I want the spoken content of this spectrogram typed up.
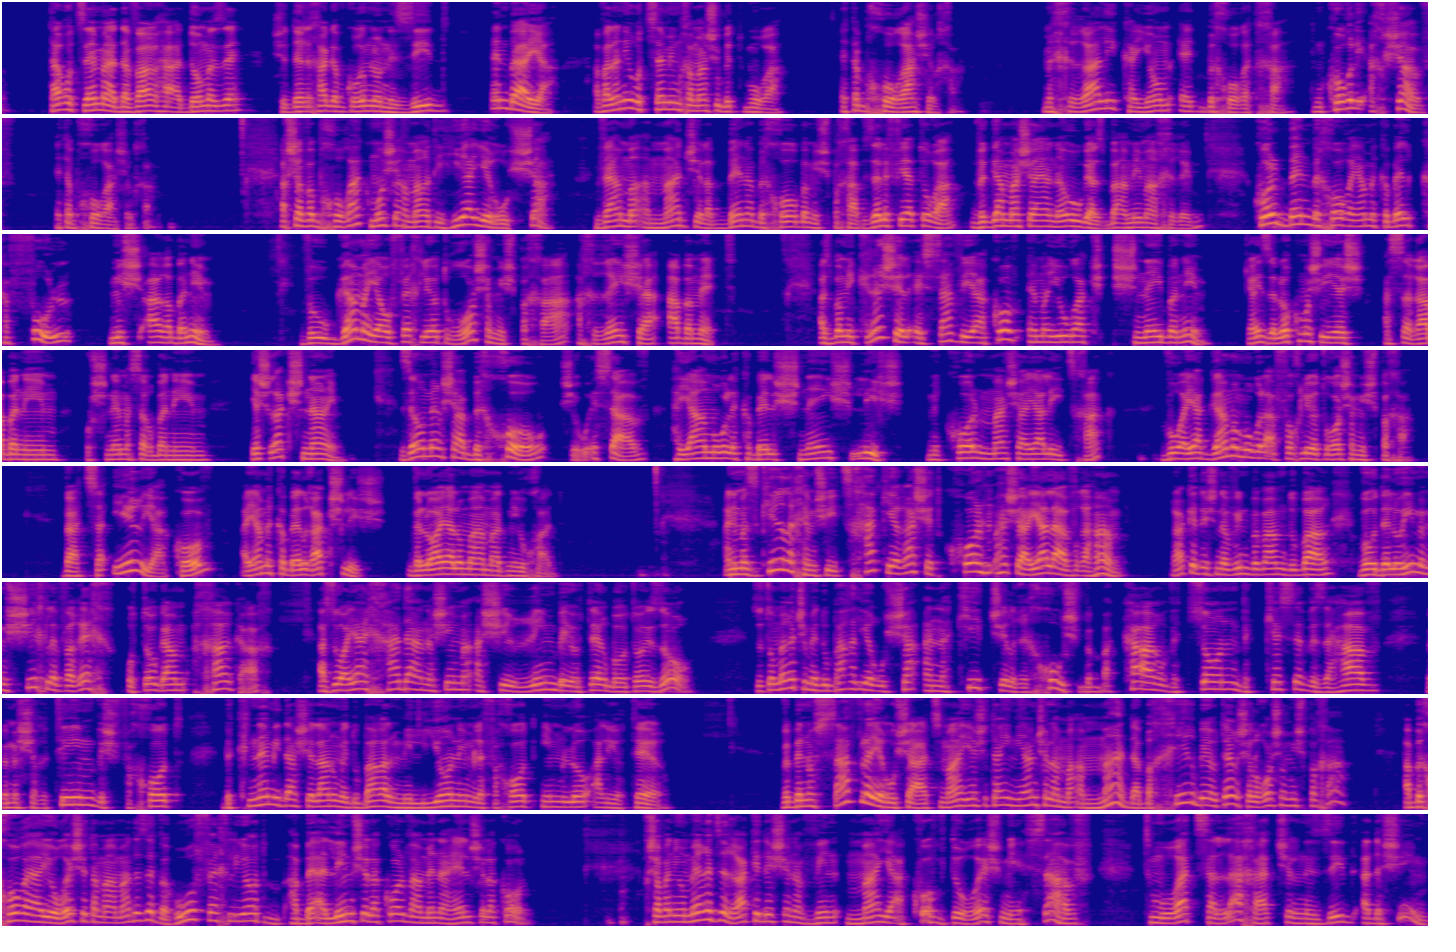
אתה רוצה מהדבר האדום הזה, שדרך אגב קוראים לו נזיד? אין בעיה, אבל אני רוצה ממך משהו בתמורה, את הבכורה שלך. מכרה לי כיום את בכורתך, תמכור לי עכשיו את הבכורה שלך. עכשיו הבכורה כמו שאמרתי היא הירושה והמעמד של הבן הבכור במשפחה וזה לפי התורה וגם מה שהיה נהוג אז בעמים האחרים. כל בן בכור היה מקבל כפול משאר הבנים. והוא גם היה הופך להיות ראש המשפחה אחרי שהאבא מת. אז במקרה של עשיו ויעקב הם היו רק שני בנים. Okay? אוקיי? זה לא כמו שיש עשרה בנים או 12 בנים, יש רק שניים. זה אומר שהבכור, שהוא עשיו, היה אמור לקבל שני שליש מכל מה שהיה ליצחק, והוא היה גם אמור להפוך להיות ראש המשפחה. והצעיר יעקב היה מקבל רק שליש, ולא היה לו מעמד מיוחד. אני מזכיר לכם שיצחק ירש את כל מה שהיה לאברהם, רק כדי שנבין במה מדובר, ועוד אלוהים המשיך לברך אותו גם אחר כך, אז הוא היה אחד האנשים העשירים ביותר באותו אזור. זאת אומרת שמדובר על ירושה ענקית של רכוש ובקר וצאן וכסף וזהב ומשרתים ושפחות. בקנה מידה שלנו מדובר על מיליונים לפחות, אם לא על יותר. ובנוסף לירושה עצמה יש את העניין של המעמד הבכיר ביותר של ראש המשפחה. הבכור היה יורש את המעמד הזה והוא הופך להיות הבעלים של הכל והמנהל של הכל. עכשיו אני אומר את זה רק כדי שנבין מה יעקב דורש מעשיו תמורת צלחת של נזיד עדשים.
